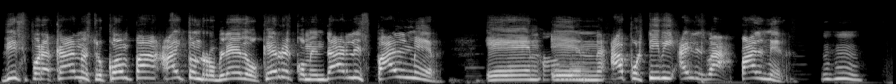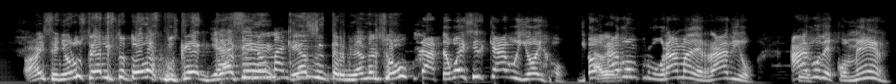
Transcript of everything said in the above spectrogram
Dice por acá nuestro compa Aiton Robledo, ¿qué recomendarles Palmer? En, en Apple TV, ahí les va, Palmer. Ay, señor, usted ha visto todas. Pues, ¿qué, hace, terminando el show? Mira, te voy a decir qué hago yo, hijo. Yo hago un programa de radio, hago de comer,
